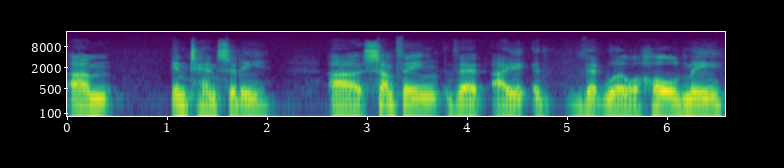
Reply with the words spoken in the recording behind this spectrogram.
Um, intensity, uh, something that I that will hold me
